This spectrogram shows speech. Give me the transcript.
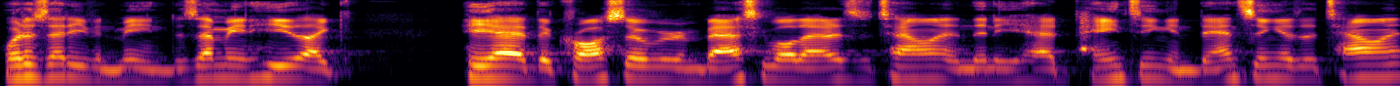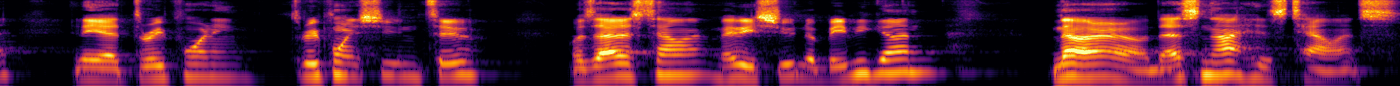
what does that even mean? Does that mean he like he had the crossover in basketball that as a talent, and then he had painting and dancing as a talent, and he had three pointing, three point shooting too? Was that his talent? Maybe shooting a BB gun? No, no, no. That's not his talents.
